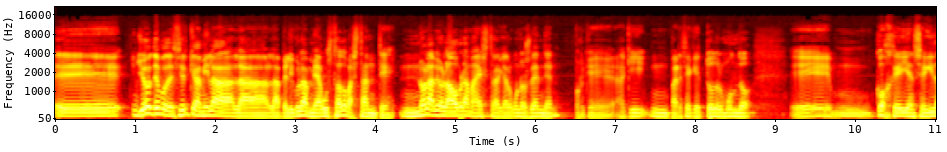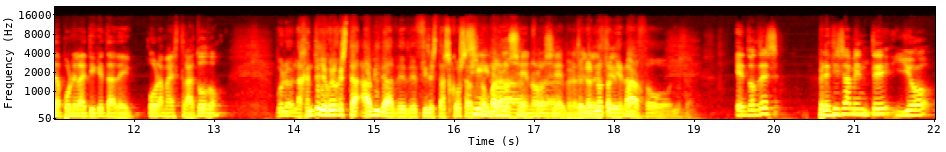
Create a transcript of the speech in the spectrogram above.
eh, yo debo decir que a mí la, película me ha gustado bastante. No la veo la obra maestra que algunos venden, porque aquí mm, parece que todo el mundo eh, coge y enseguida pone la etiqueta de obra maestra a todo. Bueno, la gente yo creo que está ávida de decir estas cosas. Sí, no, lo sé, no lo sé. Pero tener notoriedad o no sé. Entonces, precisamente yo,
